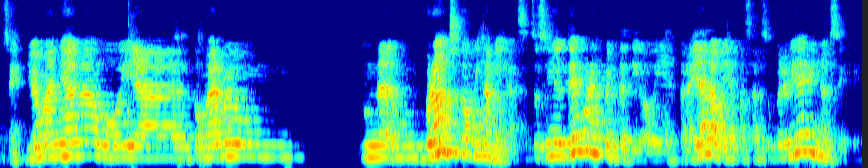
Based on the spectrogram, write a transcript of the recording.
o sea, yo mañana voy a tomarme un, una- un brunch con mis amigas. Entonces yo tengo una expectativa, voy a estar allá, la voy a pasar súper bien y no sé qué.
